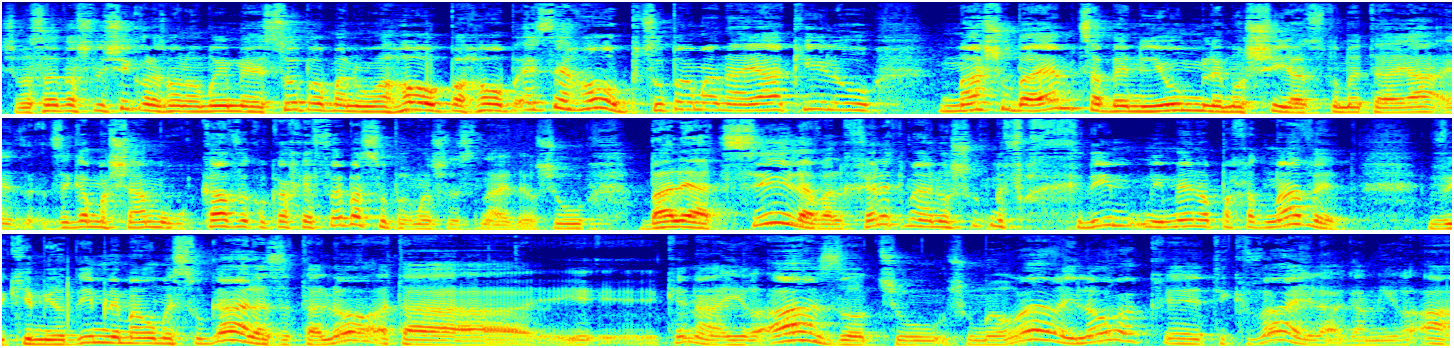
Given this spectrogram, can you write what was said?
שבסרט השלישי כל הזמן אומרים, אה, סופרמן הוא ה hope, ה hope, איזה hope? סופרמן היה כאילו משהו באמצע בין איום למושיע, זאת אומרת, היה, זה גם מה שהיה מורכב וכל כך יפה בסופרמן של סניידר, שהוא בא להציל, אבל חלק מהאנושות מפחדים ממנו פחד מוות, וכי הם יודעים למה הוא מסוגל, אז אתה לא, אתה, כן, היראה הזאת שהוא, שהוא מעורר, היא לא רק אה, תקווה, אלא גם יראה.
